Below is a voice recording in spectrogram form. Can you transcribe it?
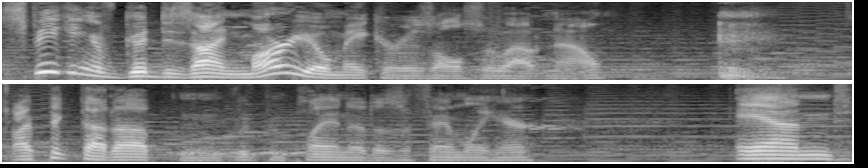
Speaking of good design, Mario Maker is also out now. I picked that up, and we've been playing it as a family here. And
